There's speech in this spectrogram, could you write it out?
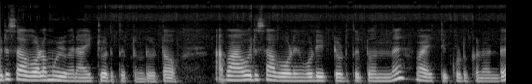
ഒരു സവോള മുഴുവനായിട്ട് എടുത്തിട്ടുണ്ട് കേട്ടോ. അപ്പോൾ ആ ഒരു സവോളയും കൂടി ഇട്ട് കൊടുത്തിട്ടൊന്ന് വഴറ്റി കൊടുക്കുന്നുണ്ട്.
